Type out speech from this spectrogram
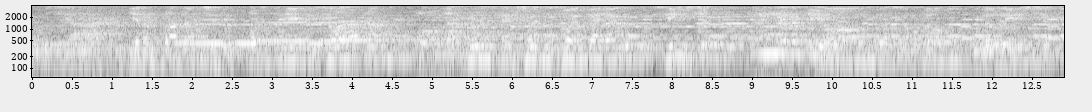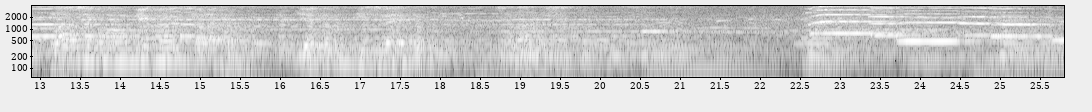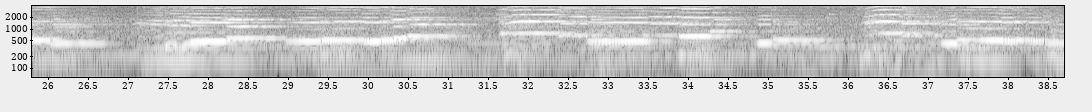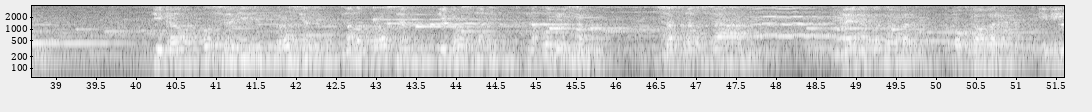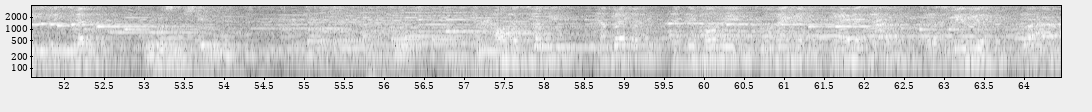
svoj sjaj Jedan pladan će ostati zlatan Onako čvrst na svojem pedaku stišće Neka ti onda samo to uvelišće Plažemo i skaleko Jednom i svetom za nas I kao osrednji prosjan, malo prosjan i prostan, na uglu sam zastao sam. Nekako dobar oktobar i misli sve u ruskom stilu. A onda shvatim na prepad da te volim ko nekad vreme samo raspiruje plan.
